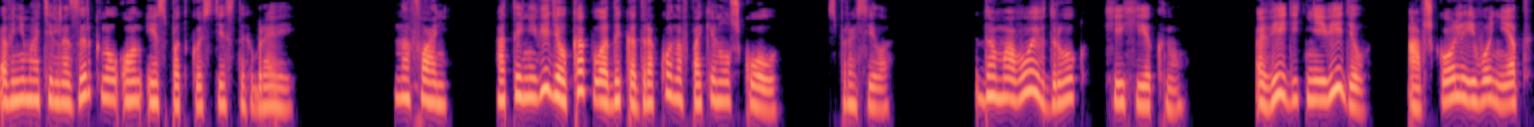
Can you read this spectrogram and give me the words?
Внимательно зыркнул он из-под кустистых бровей. «Нафань, а ты не видел, как владыка драконов покинул школу?» — спросила. Домовой вдруг хихикнул. «Видеть не видел, а в школе его нет.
